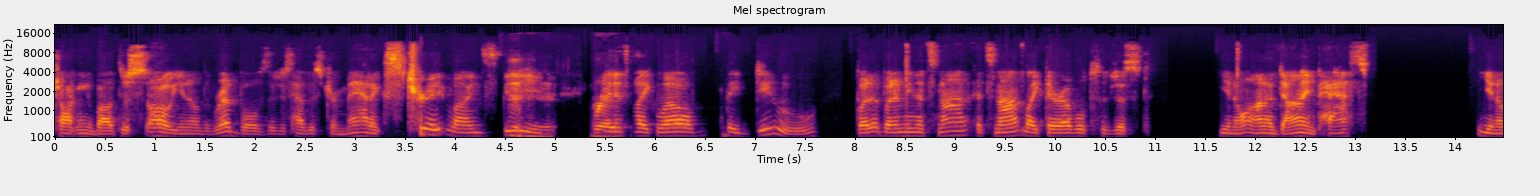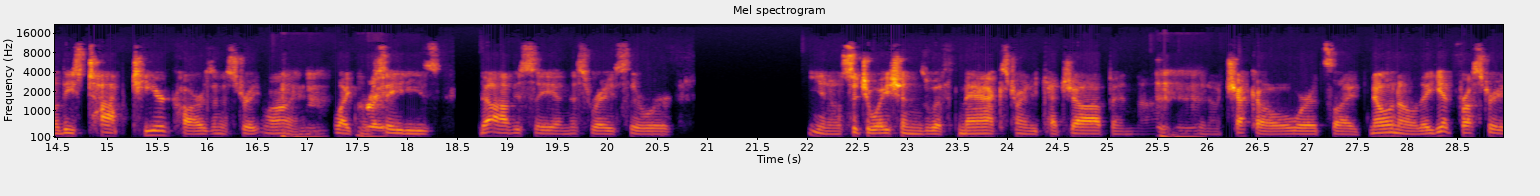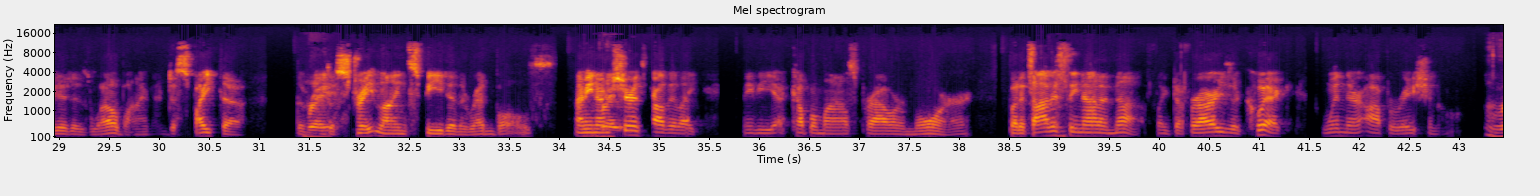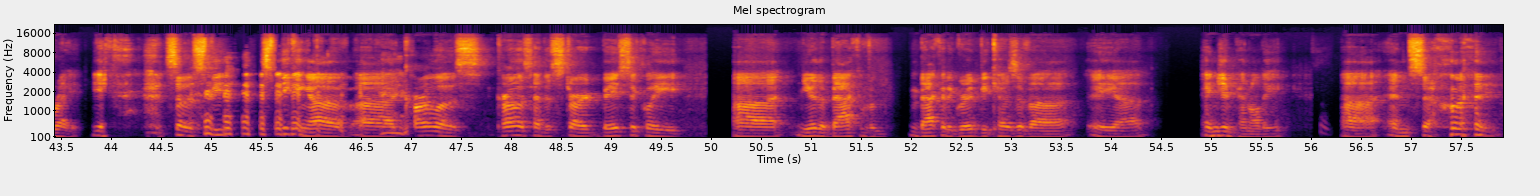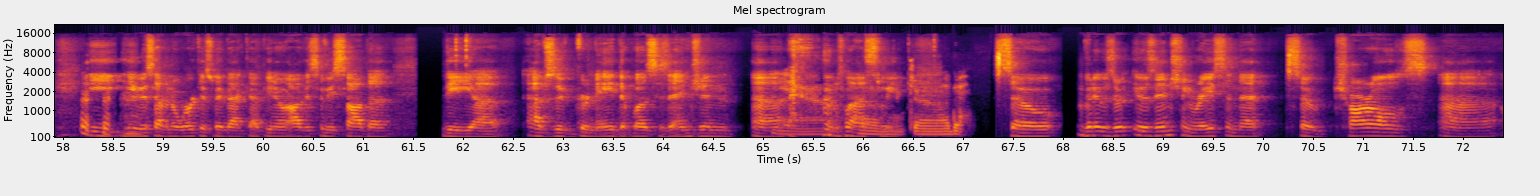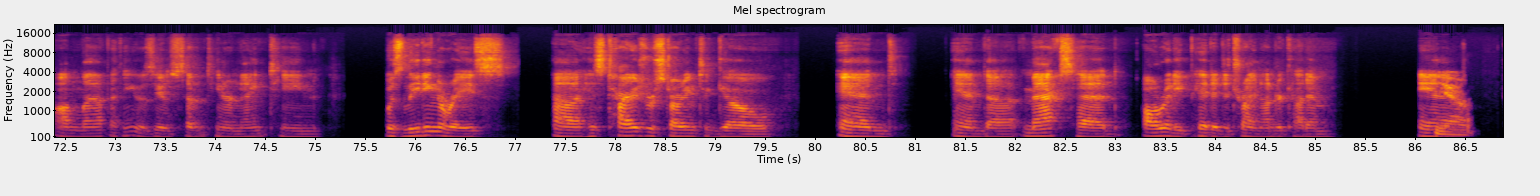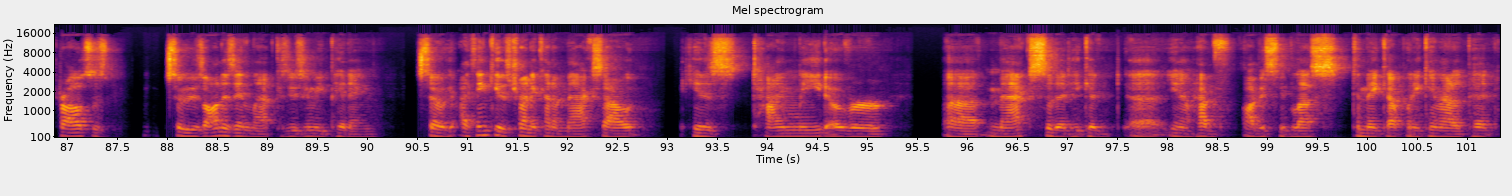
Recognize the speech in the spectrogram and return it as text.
talking about just oh you know the Red Bulls they just have this dramatic straight line speed Mhm. right. and it's like well they do but but I mean it's not it's not like they're able to just you know on a dime pass you know these top tier cars in a straight line Mhm. like Right. Mercedes. The, obviously, in this race, there were, you know, situations with Max trying to catch up, and uh, Mhm. you know Checo, where it's like, no, no, they get frustrated as well behind them, despite the the, Right. the straight line speed of the Red Bulls. I mean, I'm sure it's probably like maybe a couple miles per hour more, but it's obviously not enough. Like the Ferraris are quick when they're operational. Right. Yeah. So spe- speaking of uh, Carlos, Carlos had to start basically uh, near the back of a back of the grid because of a a uh, engine penalty, uh, and so he he was having to work his way back up. You know, obviously we saw the the uh, absolute grenade that was his engine uh, yeah, last oh week. god. So, but it was a, it was an interesting race in that. So Charles uh, on lap, I think it was either seventeen or nineteen, was leading the race. Uh, his tires were starting to go, and and uh, Max had already pitted to try and undercut him. And Yeah. Charles was so he was on his in lap because he was going to be pitting. So I think he was trying to kind of max out his time lead over uh, Max so that he could, uh, you know, have obviously less to make up when he came out of the pit.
